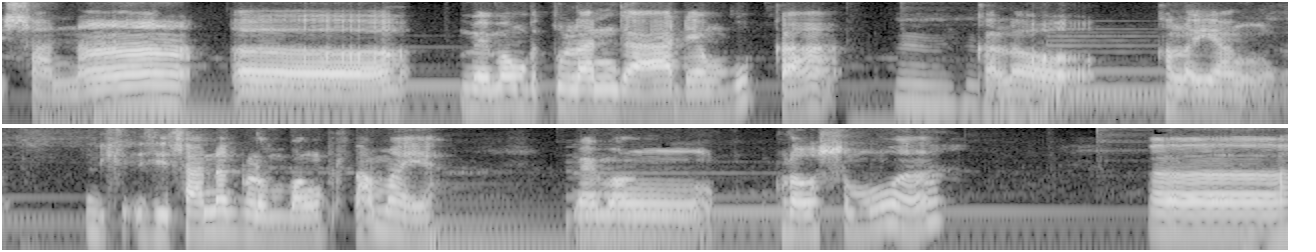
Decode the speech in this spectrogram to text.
sana. Eh memang betulan nggak ada yang buka. Mhm. kalau kalau yang di, di sana gelombang pertama ya memang close semua. Eh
